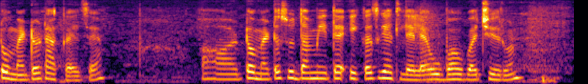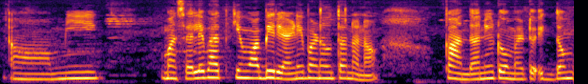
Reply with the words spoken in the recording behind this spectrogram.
टोमॅटो टाकायचा आहे टोमॅटोसुद्धा मी इथे एकच घेतलेला आहे उभा उभा चिरून. मी मसाले भात किंवा बिर्याणी बनवताना ना कांदा आणि टोमॅटो एकदम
